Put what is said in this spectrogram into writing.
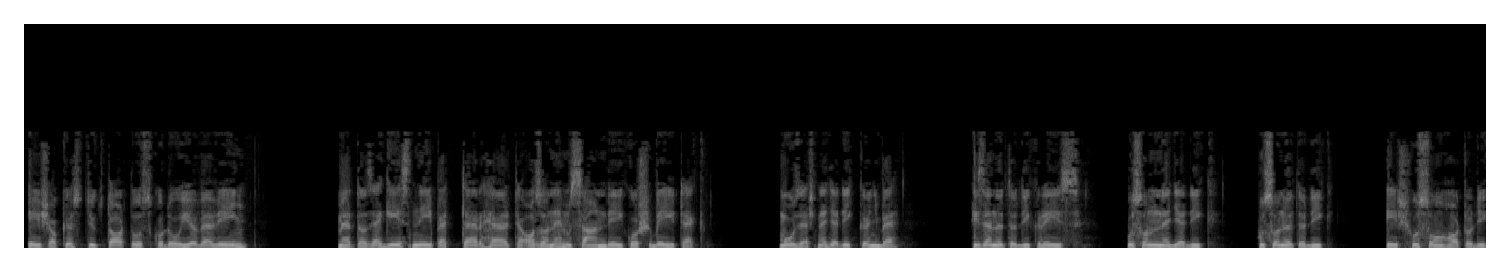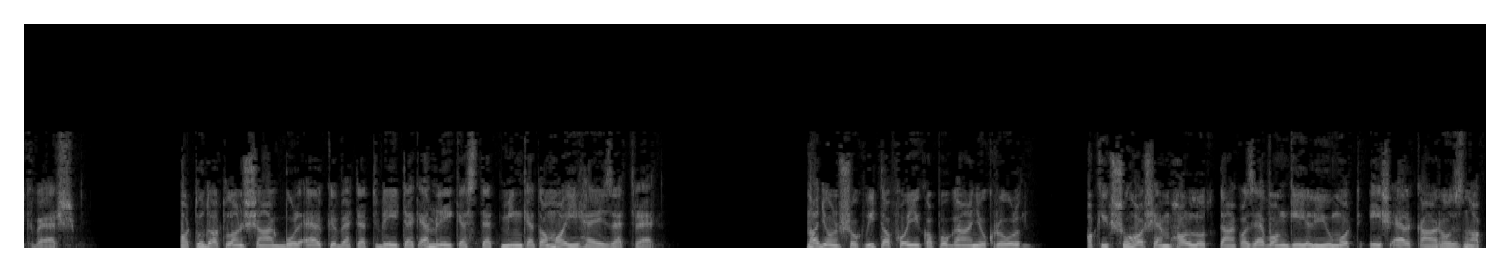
és a köztük tartózkodó jövevény, mert az egész népet terhelte az a nem szándékos vétek. Mózes negyedik könyve, 15. rész, 24., 25. és 26. vers. A tudatlanságból elkövetett vétek emlékeztet minket a mai helyzetre. Nagyon sok vita folyik a pogányokról, akik sohasem hallották az evangéliumot és elkárhoznak.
